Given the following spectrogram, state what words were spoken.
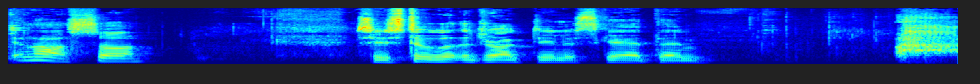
You know, so So you still got the drug dealer scared then?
